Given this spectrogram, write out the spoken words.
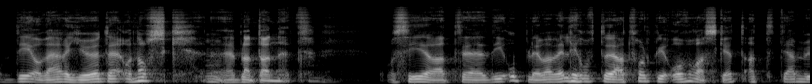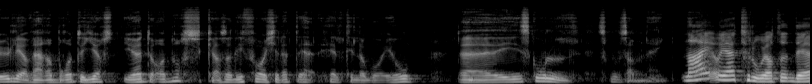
om det å være jøde og norsk, mm. blant annet og sier at eh, de opplever veldig ofte at folk blir overrasket at det er mulig å være både jøde og norsk. Altså De får ikke dette helt til å gå i hop eh, i skolen, skolesammenheng. Nei, og jeg tror at det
